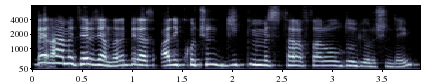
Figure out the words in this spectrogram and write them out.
ben Ahmet Ercanlar'ın biraz Ali Koç'un gitmemesi taraftarı olduğu görüşündeyim.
